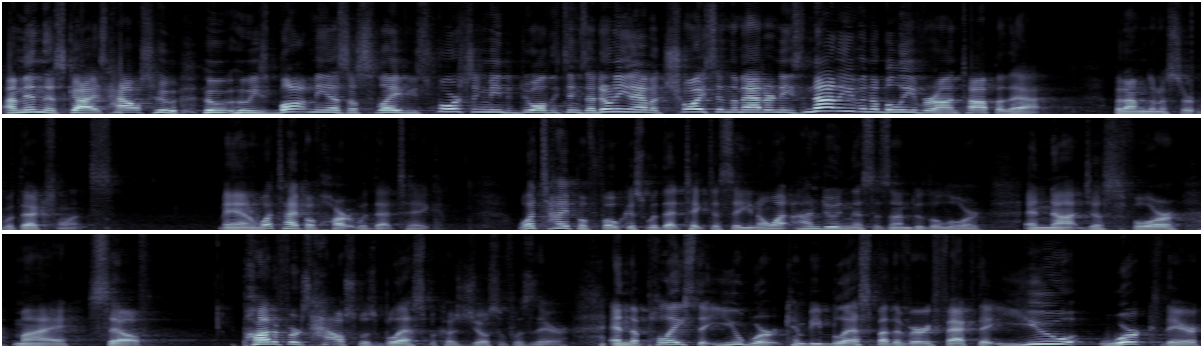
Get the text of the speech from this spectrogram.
I'm in this guy's house who, who, who he's bought me as a slave. He's forcing me to do all these things. I don't even have a choice in the matter, and he's not even a believer on top of that. But I'm going to serve with excellence. Man, what type of heart would that take? What type of focus would that take to say, you know what, I'm doing this as unto the Lord and not just for myself? Potiphar's house was blessed because Joseph was there. And the place that you work can be blessed by the very fact that you work there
